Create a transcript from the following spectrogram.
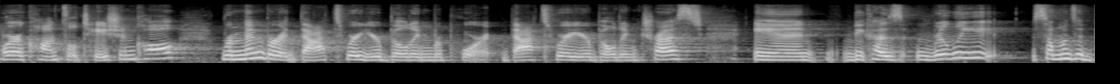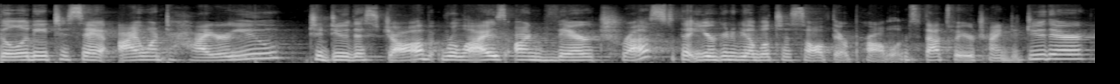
or a consultation call, remember that's where you're building rapport. That's where you're building trust. And because really someone's ability to say, I want to hire you to do this job relies on their trust that you're gonna be able to solve their problems. That's what you're trying to do there.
